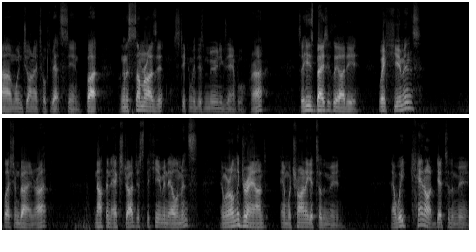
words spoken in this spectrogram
um, when Jono talked about sin, but I'm going to summarize it sticking with this moon example, right? So here's basically the idea. We're humans, flesh and bone, right? Nothing extra, just the human elements. And we're on the ground and we're trying to get to the moon. And we cannot get to the moon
